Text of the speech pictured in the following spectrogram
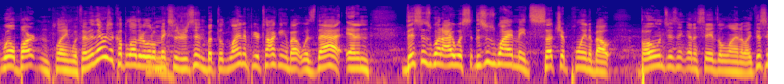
Will Barton playing with him, and there was a couple other little mm-hmm. mixers in, but the lineup you're talking about was that, and this is what I was. This is why I made such a point about Bones isn't going to save the lineup. Like this.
